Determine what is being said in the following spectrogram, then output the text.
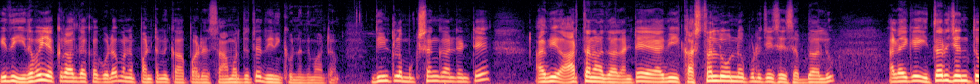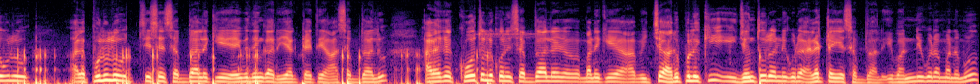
ఇది ఇరవై ఎకరాల దాకా కూడా మనం పంటను కాపాడే సామర్థ్యత దీనికి ఉన్నదన్నమాట. దీంట్లో ముఖ్యంగా ఏంటంటే అవి ఆర్తనాదాలు అంటే అవి కష్టంలో ఉన్నప్పుడు చేసే శబ్దాలు అలాగే ఇతర జంతువులు అలా పులులు చేసే శబ్దాలకి ఏ విధంగా రియాక్ట్ అయితే ఆ శబ్దాలు అలాగే కోతులు కొన్ని శబ్దాలు మనకి అవి ఇచ్చే అరుపులకి ఈ జంతువులన్నీ కూడా అలర్ట్ అయ్యే శబ్దాలు. ఇవన్నీ కూడా మనము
